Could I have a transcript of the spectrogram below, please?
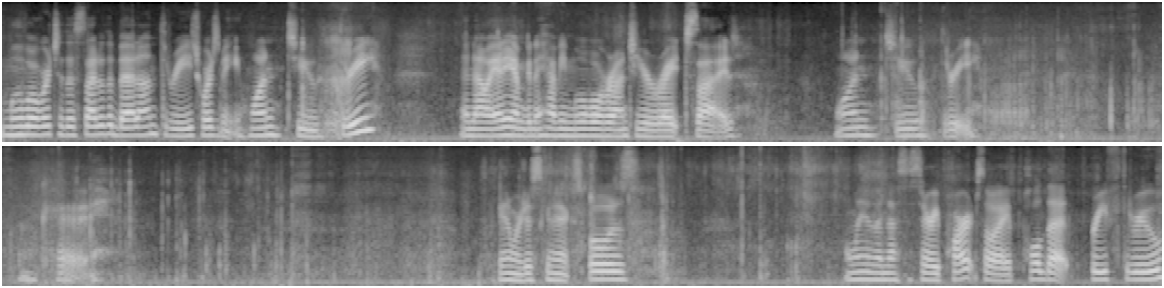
move over to the side of the bed on three towards me. One, two, three. And now Annie, I'm going to have you move over onto your right side. One, two, three. Okay. Again, we're just going to expose only the necessary part. So I pulled that brief through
